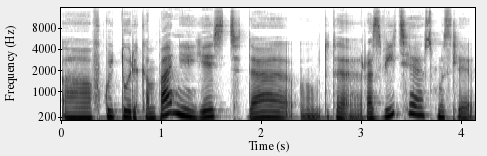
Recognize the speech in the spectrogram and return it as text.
э, в культуре компании есть да, вот это развитие, в смысле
